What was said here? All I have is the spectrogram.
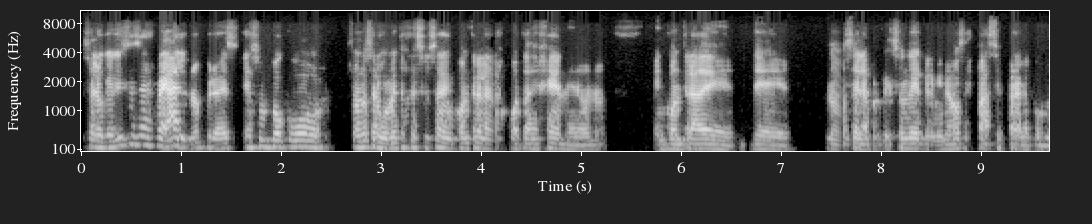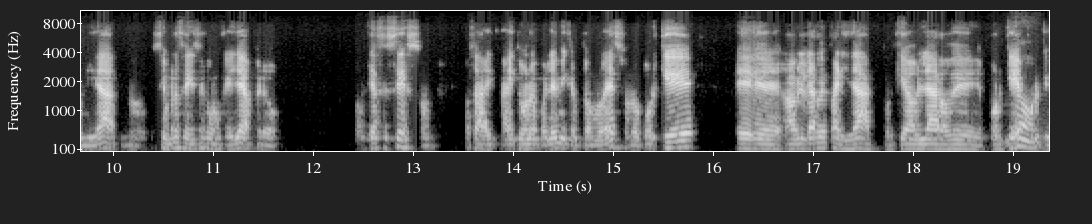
sea, lo que dices es real, ¿no? Pero es, es un poco, son los argumentos que se usan en contra de las cuotas de género, ¿no? En contra de, no sé, la protección de determinados espacios para la comunidad, ¿no? Siempre se dice como que ya, pero ¿por qué haces eso? O sea, hay, hay toda una polémica en torno a eso, ¿no? ¿Por qué eh, hablar de paridad? ¿Por qué hablar de, ¿por qué? no, Porque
